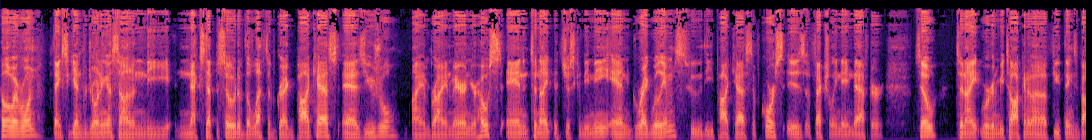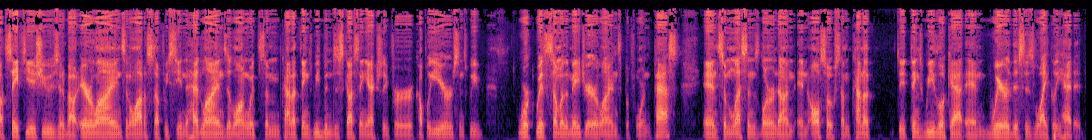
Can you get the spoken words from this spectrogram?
Hello, everyone. Thanks again for joining us on the next episode of the Left of Greg podcast. As usual, I am Brian Marin, your host, and tonight it's just going to be me and Greg Williams, who the podcast, of course, is affectionately named after. So tonight we're going to be talking a few things about safety issues and about airlines and a lot of stuff we see in the headlines, along with some kind of things we've been discussing actually for a couple years since we've worked with some of the major airlines before in the past, and some lessons learned on, and also some kind of the things we look at and where this is likely headed.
